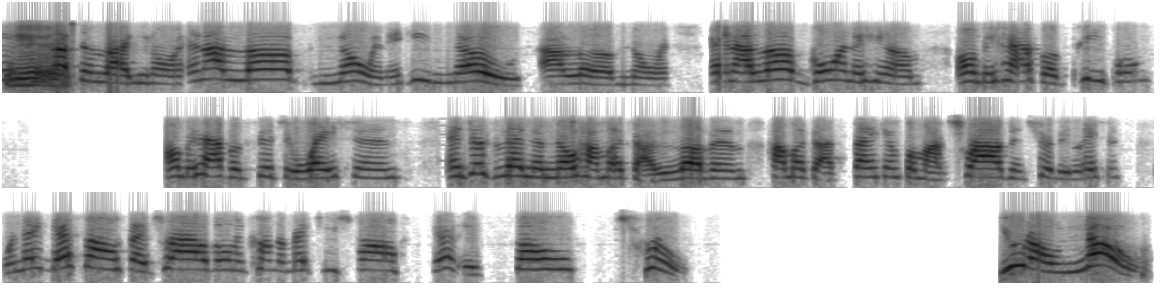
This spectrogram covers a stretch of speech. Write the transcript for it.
It's Yeah. nothing like knowing. And I love knowing, and he knows I love knowing. And I love going to him on behalf of people, on behalf of situations, and just letting them know how much I love him, how much I thank him for my trials and tribulations. When they that song say trials only come to make you strong, that is so true. You don't know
